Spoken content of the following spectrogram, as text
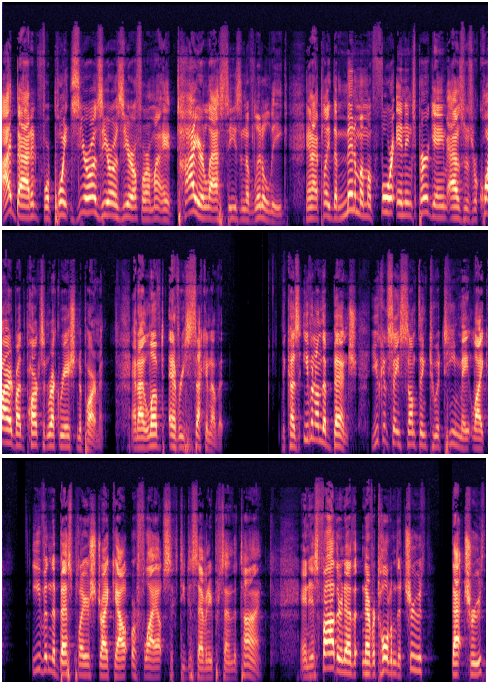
I batted for .000 for my entire last season of Little League, and I played the minimum of four innings per game as was required by the Parks and Recreation Department. And I loved every second of it. Because even on the bench, you can say something to a teammate like, even the best players strike out or fly out 60 to 70% of the time. And his father never, never told him the truth, that truth,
